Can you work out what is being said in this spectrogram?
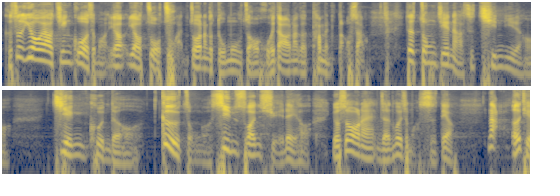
可是又要经过什么？要要坐船，坐那个独木舟回到那个他们岛上。这中间呐是经历了哦艰困的哦各种哦辛酸血泪哈。有时候呢，人会什么死掉？那而且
